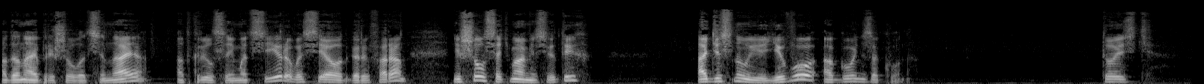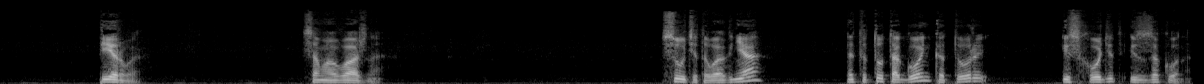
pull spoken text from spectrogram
Адонай пришел от Синая, открылся им от Сиера, воссиял от горы Фаран и шел со тьмами святых, одесную его огонь закона. То есть, первое, самое важное, суть этого огня – это тот огонь, который исходит из закона.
